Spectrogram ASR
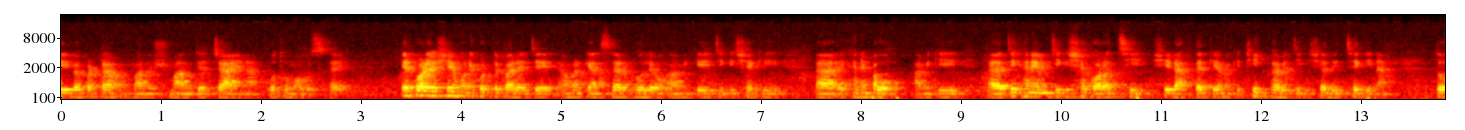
এই ব্যাপারটা মানুষ মানতে চায় না প্রথম অবস্থায়। এরপরে সে মনে করতে পারে যে আমার ক্যান্সার হলেও আমি কি এই চিকিৎসা কি এখানে পাবো? আমি কি যেখানে আমি চিকিৎসা করাচ্ছি সেই ডাক্তার কি আমাকে ঠিকভাবে চিকিৎসা দিচ্ছে কিনা? তো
